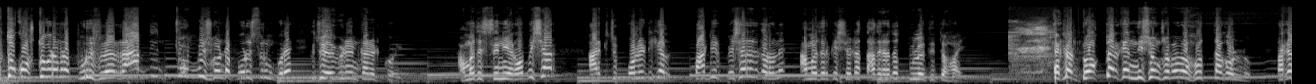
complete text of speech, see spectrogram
এত কষ্ট করে আমরা পুলিশ রাত দিন চব্বিশ ঘণ্টা পরিশ্রম করে কিছু এভিডেন্ট কালেক্ট করি। আমাদের সিনিয়র অফিসার আর কিছু পলিটিক্যাল পার্টির প্রেশারের কারণে আমাদেরকে সেটা তাদের হাতে তুলে দিতে হয়। একটা ডক্টরকে নৃশংসভাবে হত্যা করল। তাকে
